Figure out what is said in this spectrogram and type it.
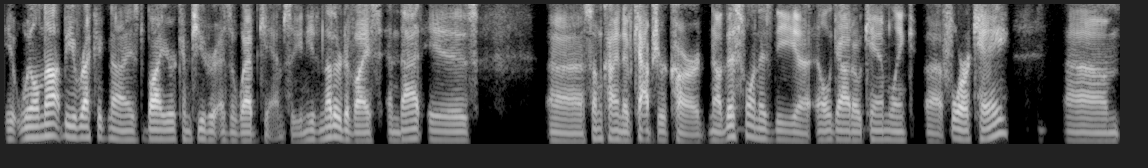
it will not be recognized by your computer as a webcam. So you need another device, and that is uh, some kind of capture card. Now this one is the uh, Elgato CamLink uh, 4K, um,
